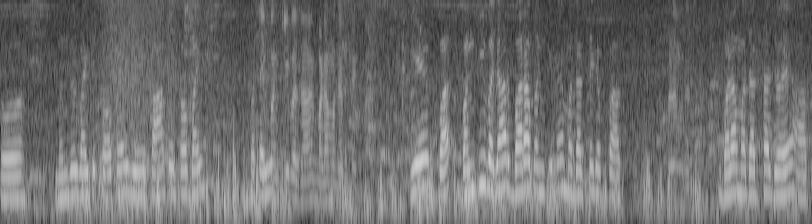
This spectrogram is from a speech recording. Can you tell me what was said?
तो मंजूर भाई की शॉप है ये कहाँ पे शॉप भाई? बताइए। बंकी बाज़ार बड़ा मदरसे के पास। ये बंकी बाज़ार बारह बंकी में मदरसे के पास। बड़ा मदरसा जो है, आप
